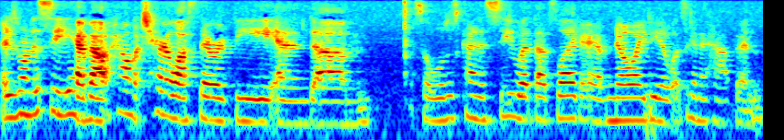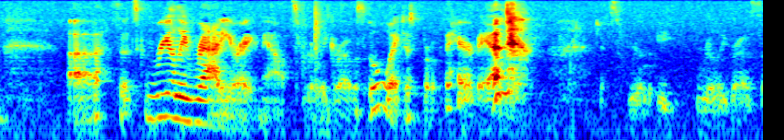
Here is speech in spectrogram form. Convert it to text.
I just wanted to see about how much hair loss there would be, and um, so we'll just kind of see what that's like. I have no idea what's going to happen. Uh, so it's really ratty right now. It's really gross. Oh, I just broke the hairband. just really, really gross.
